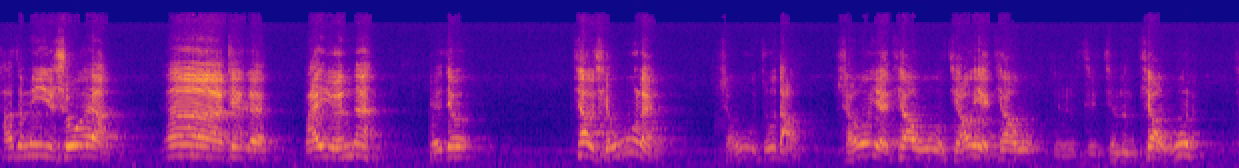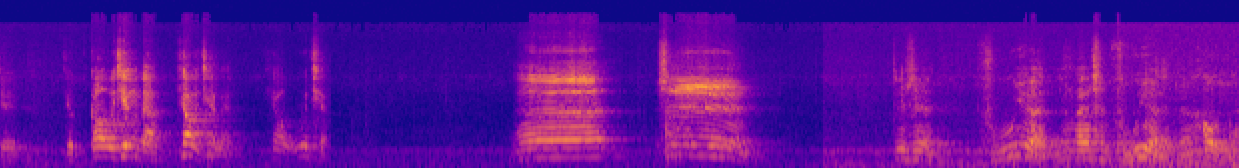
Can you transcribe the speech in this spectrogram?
他这么一说呀，啊这个白云呢。也就跳起舞来了，手舞足蹈，手也跳舞，脚也跳舞，就是就就那么跳舞了，就就高兴的跳起来，跳舞去了。呃，是，这是福乐，应该是福乐，这后乐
